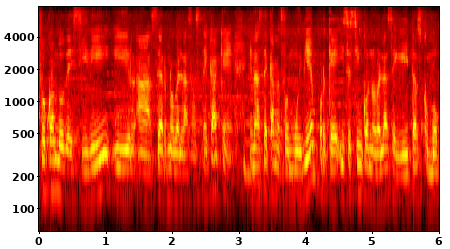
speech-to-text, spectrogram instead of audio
fue cuando decidí ir a hacer novelas azteca que en azteca me fue muy bien porque hice cinco novelas seguiditas como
